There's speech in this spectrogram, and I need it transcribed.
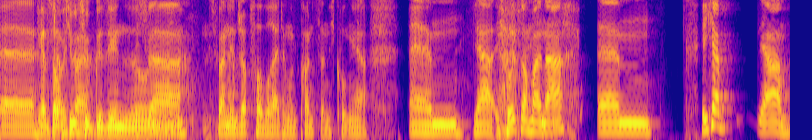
Äh, Ich habe es glaub, auf ich YouTube war, gesehen. So Ich war, ich war in den Jobvorbereitungen und konnte es dann nicht gucken, ja. Ähm, ja, ich hol's noch mal nach. Ähm, ich habe, ja,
